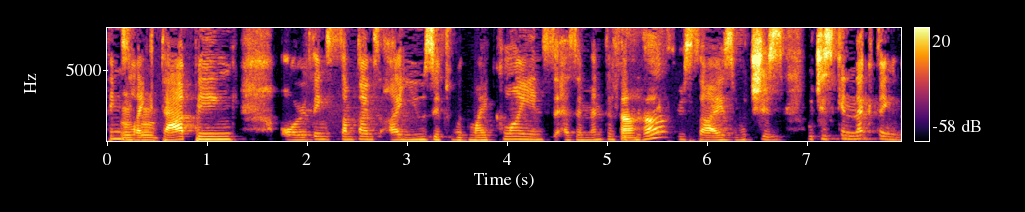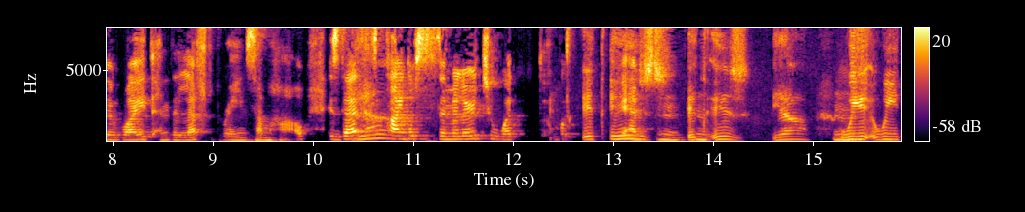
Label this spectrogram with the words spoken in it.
things mm-hmm. like tapping, or things. Sometimes I use it with my clients as a mental fitness uh-huh. exercise, which is which is connecting the right and the left brain somehow. Is that yeah. kind of similar to what, what it is mm-hmm. it mm. is yeah mm-hmm. we we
